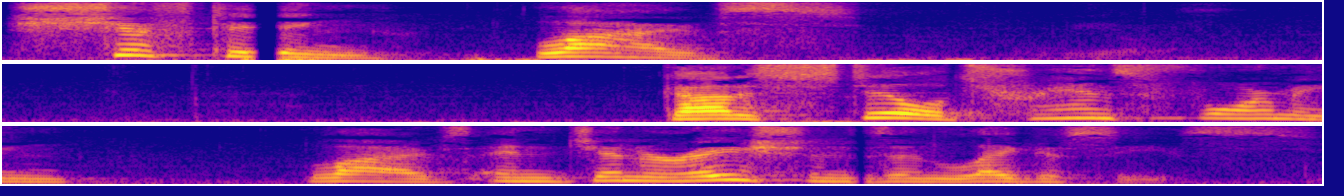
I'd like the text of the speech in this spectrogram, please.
shifting lives. God is still transforming lives and generations and legacies.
